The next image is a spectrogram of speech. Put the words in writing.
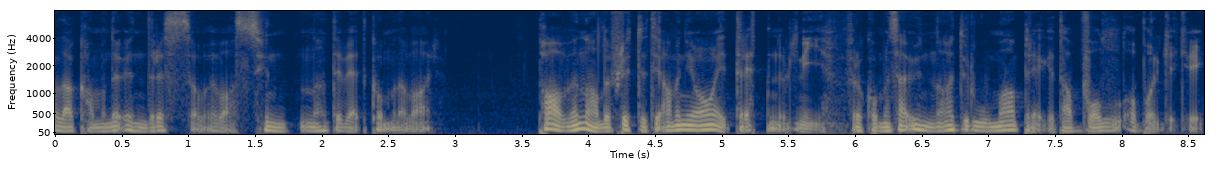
og da kan man jo undres over hva syndene til vedkommende var. Paven hadde flyttet til Avignon i 1309 for å komme seg unna et Roma preget av vold og borgerkrig.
